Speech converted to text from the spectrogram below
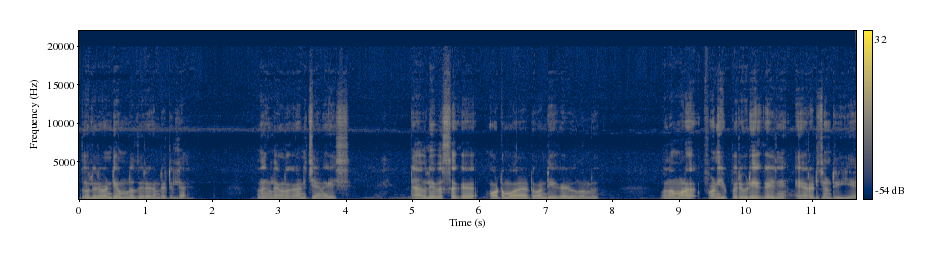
ഇതുപോലെ ഒരു വണ്ടി നമ്മൾ ഇതുവരെ കണ്ടിട്ടില്ല. നിങ്ങളെ കൂടെ കാണിച്ചതാണ് ഗൈസ് രാവിലെ ബസ്സൊക്കെ ഓട്ടം പോകാനായിട്ട് വണ്ടി കഴുകുന്നുണ്ട്. അപ്പോൾ നമ്മുടെ പണി പരിപാടിയൊക്കെ കഴിഞ്ഞ് എയർ അടിച്ചുകൊണ്ടിരിക്കുക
